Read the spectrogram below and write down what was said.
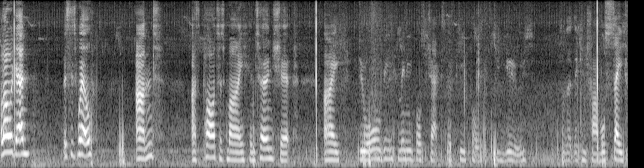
Hello again, this is Will and as part of my internship I do all the mini bus checks for people to use so that they can travel safe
